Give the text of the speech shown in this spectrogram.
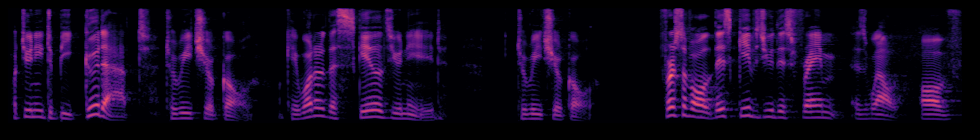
What do you need to be good at to reach your goal? Okay, what are the skills you need to reach your goal? First of all, this gives you this frame as well of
